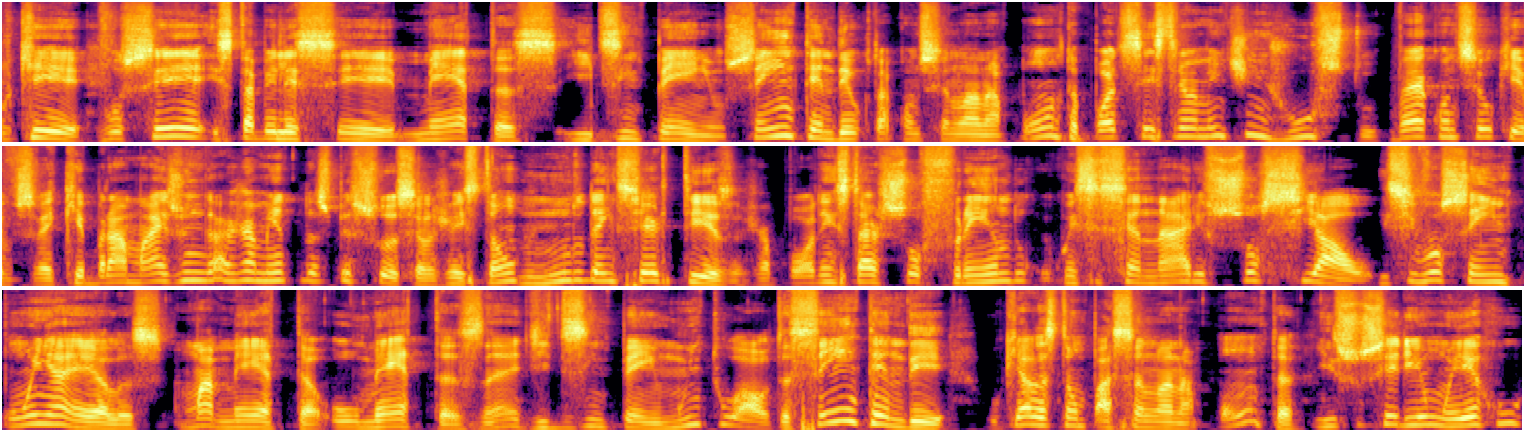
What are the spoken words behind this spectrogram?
Porque você estabelecer metas e desempenho sem entender o que está acontecendo lá na ponta pode ser extremamente injusto. Vai acontecer o quê? Você vai quebrar mais o engajamento das pessoas. Elas já estão no mundo da incerteza, já podem estar sofrendo com esse cenário social. E se você impõe a elas uma meta ou metas né, de desempenho muito altas sem entender o que elas estão passando lá na ponta, isso seria um erro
